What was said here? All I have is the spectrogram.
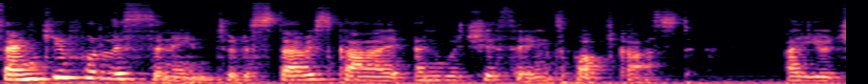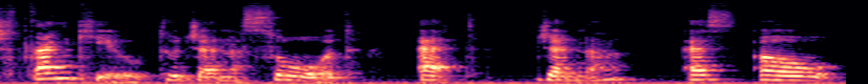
Thank you for listening to the Starry Sky and Witchy Things podcast. A huge thank you to Jenna Soard at Jenna S O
